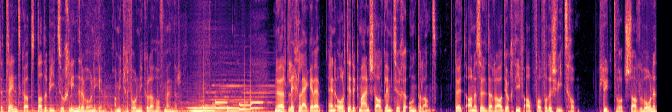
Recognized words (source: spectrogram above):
Der Trend geht dabei zu kleineren Wohnungen. Am Mikrofon Nicola Hofmänner. Nördlich Lägere, ein Ort in der Gemeinde Stadl im Zürcher Unterland. Dort soll der radioaktive Abfall von der Schweiz kommen. Die Leute, die in Stadl wohnen,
